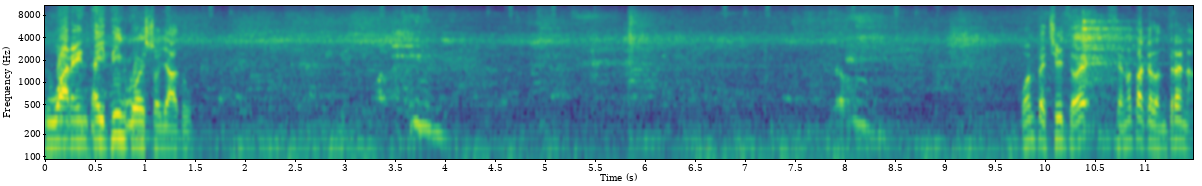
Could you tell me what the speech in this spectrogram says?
45 eso ya, tú. Buen pechito, ¿eh? Se nota que lo entrena.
